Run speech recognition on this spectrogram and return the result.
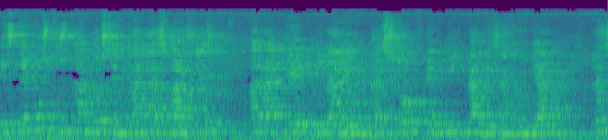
estemos buscando sentar las bases para que la educación permita desarrollar las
